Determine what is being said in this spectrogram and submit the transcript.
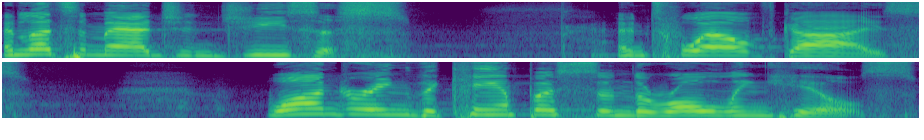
And let's imagine Jesus and 12 guys wandering the campus and the rolling hills.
